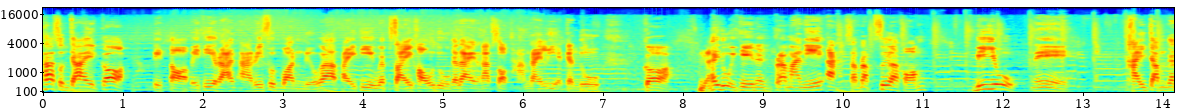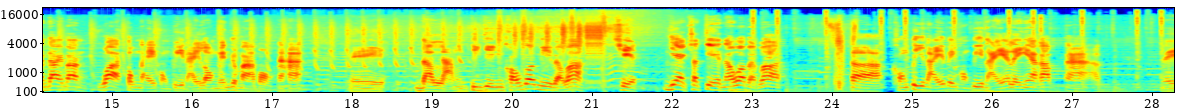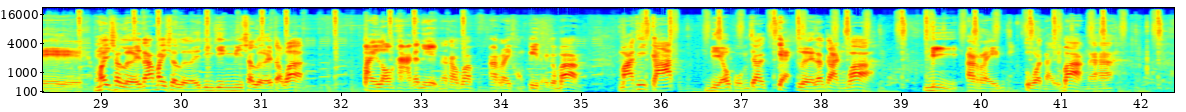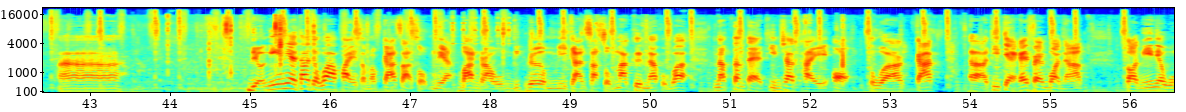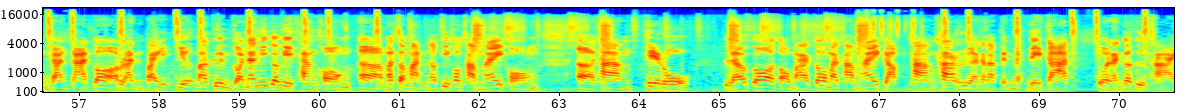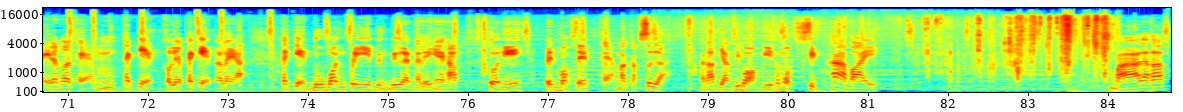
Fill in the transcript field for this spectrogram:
ถ้าสนใจก็ติดต่อไปที่ร้านอาริฟุตบอลหรือว่าไปที่เว็บไซต์เขาดูก็ได้นะครับ สอบถามรายละเอียดกันดู ก็เดี๋ยวให้ดูอีกทีหนึ่งประมาณนี้อะสำหรับเสื้อของ BU นี่ ใครจำกันได้บ้างว่าตรงไหนของปีไหนลองเม้นต์กันมาบอกนะฮะนี่ด้านหลังจริงๆเขาก็มีแบบว่าเฉดแยกชัดเจนนะว่าแบบว่าอาของปีไหนเป็นของปีไหนอะไรเงี้ยครับอ่านี่ไม่เฉลยนะไม่เฉลย จริง ๆ มีเฉลยแต่ว่าไปลองหากันเองนะครับว่าอะไรของปีไหนกันบ้าง มาที่การ์ดเดี๋ยวผมจะแกะเลยแล้วกันว่ามีอะไรตัวไหนบ้างนะฮะ อ่าเดี๋ยวนี้เนี่ยถ้าจะว่าไปสำหรับการสะสมเนี่ยบ้านเราเริ่มมีการสะสมมากขึ้นนะ ผมว่านับตั้งแต่ทีมชาติไทยออกตัวการ์ดที่แจกให้แฟนบอลนะครับตอนนี้เนี่ยวงการการ์ดก็รันไปเยอะมากขึ้น ก่อนหน้านี้ก็มีทางของอมัตสมันเนาะที่เขาทำให้ของอทางเทโร แล้วก็ต่อมาก็มาทำให้กับทางท่าเรือนะครับเป็นแมตเดย์การ์ด ตัวนั้นก็คือขายแล้วก็แถมแพ็กเกจเขาเรียกแพ็กเกจอะไรอะแพ็กเกจดูบอลฟรี 1 เดือนอะไรเงี้ยครับ ตัวนี้เป็นบ็อกเซตแถมมากับเสื้อนะครับ อย่างที่บอกมีทั้งหมด 15 ใบ มาแล้วครับ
